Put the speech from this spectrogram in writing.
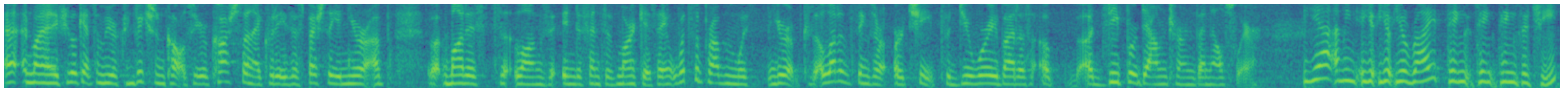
Uh, and Maya, if you look at some of your conviction calls, so your cautious on equities, especially in Europe, modest longs in defensive markets. I mean, what's the problem with Europe? Because a lot of the things are, are cheap. Do you worry about a, a, a deeper downturn than elsewhere? Yeah, I mean, you're right. Things are cheap.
